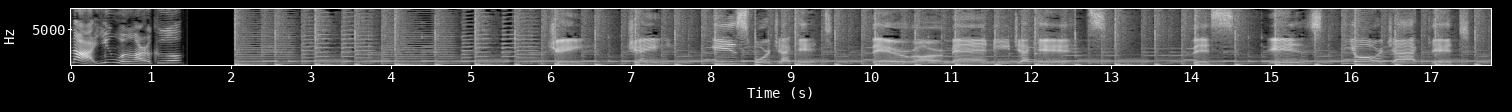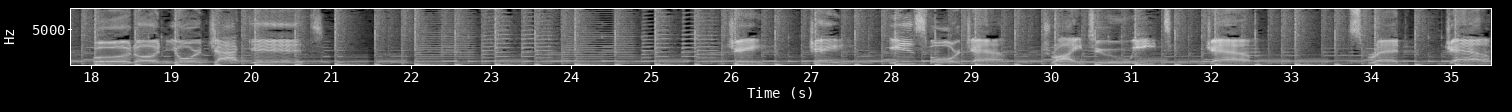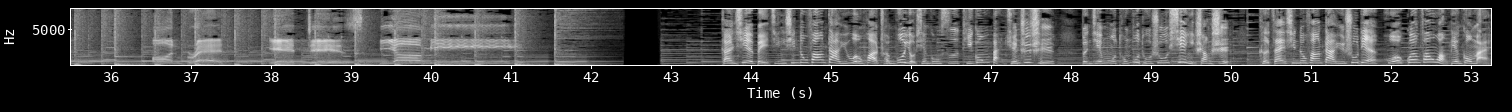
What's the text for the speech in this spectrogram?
纳英文儿歌。J, J is for jacket. There are many jackets. This is your jacket. Put on your jacket. J, J is for jam. Try to eat jam. Spread jam on bread. It is yummy. 感谢北京新东方大鱼文化传播有限公司提供版权支持。本节目同步图书现已上市，可在新东方大鱼书店或官方网店购买。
